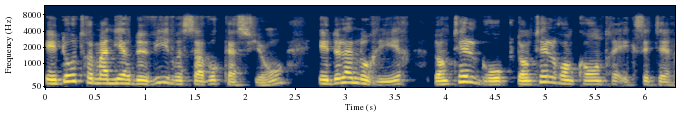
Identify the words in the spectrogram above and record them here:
et d'autres manières de vivre sa vocation et de la nourrir dans tel groupe, dans telle rencontre, etc.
